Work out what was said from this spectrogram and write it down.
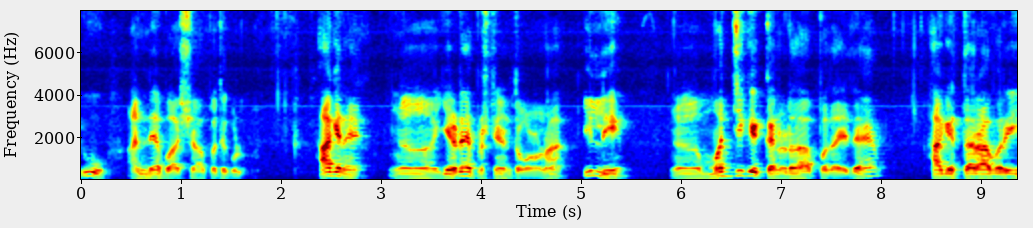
ಇವು ಅನ್ಯ ಭಾಷಾ ಪದಗಳು. ಹಾಗೆಯೇ ಎರಡನೇ ಪ್ರಶ್ನೆಯನ್ನು ತಗೊಳ್ಳೋಣ. ಇಲ್ಲಿ ಮಜ್ಜಿಗೆ ಕನ್ನಡ ಪದ ಇದೆ. ಹಾಗೆ ತರಾವರಿ,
